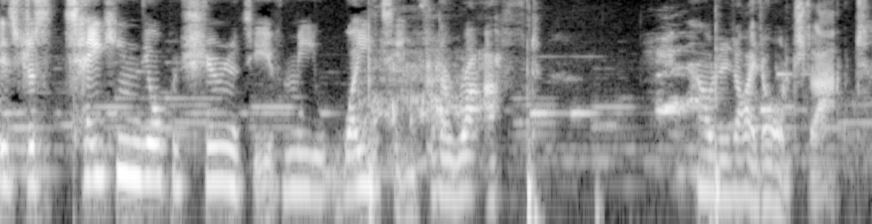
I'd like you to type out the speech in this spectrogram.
is just taking the opportunity of me waiting for the raft. How did I dodge that?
